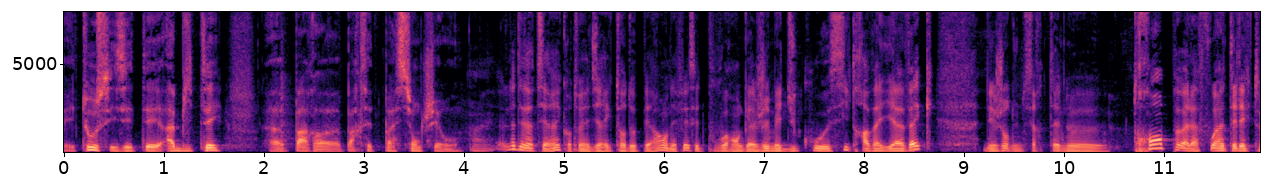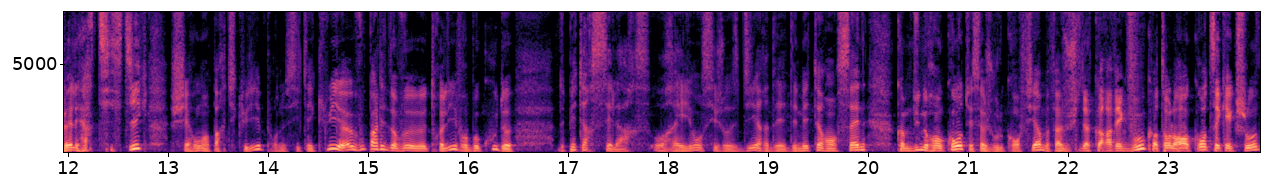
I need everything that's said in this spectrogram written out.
et tous, ils étaient habités euh, par, par cette passion de Chéreau. L'un des intérêts quand on est directeur d'opéra, en effet, c'est de pouvoir engager, mais du coup aussi travailler avec des gens d'une certaine trempe à la fois intellectuelle et artistique, Chéron en particulier, pour ne citer que lui. Euh, vous parlez dans votre livre beaucoup de, de Peter Sellars, au rayon, si j'ose dire, des, des, metteurs en scène, comme d'une rencontre, et ça je vous le confirme, enfin je suis d'accord avec vous, quand on le rencontre c'est quelque chose,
